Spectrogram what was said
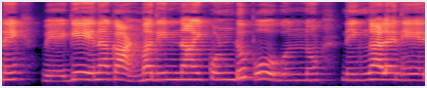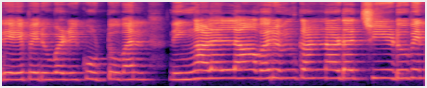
ശ്രീരാമദേവനെ വേഗേന കാൺമതിന്നായി കൊണ്ടുപോകുന്നു. നിങ്ങളെ നേരെ പെരുവഴി കൂട്ടുവൻ. നിങ്ങളെല്ലാവരും കണ്ണടച്ചിടുവിൻ.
